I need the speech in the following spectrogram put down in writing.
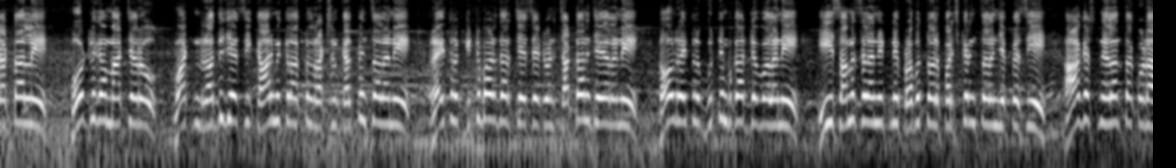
చట్టాలని కోట్లుగా మార్చారు. వాటిని రద్దు చేసి కార్మికుల హక్కుల రక్షణ కల్పించాలని రైతులకు గిట్టుబాటు ధర చేసేటువంటి చట్టాన్ని చేయాలని కౌలు రైతులకు గుర్తింపు కార్డు ఇవ్వాలని ఈ సమస్యలన్నింటినీ ప్రభుత్వాలు పరిష్కరించాలని చెప్పేసి ఆగస్టు నెలంతా కూడా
